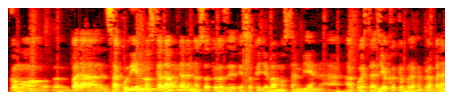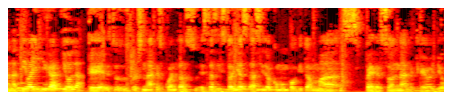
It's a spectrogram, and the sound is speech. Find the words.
como eh, para sacudirnos cada una de nosotros de eso que llevamos también a, a cuestas. Yo creo que, por ejemplo, para Nativa y Gadiola, que estos dos personajes cuentan estas historias, ha sido como un poquito más personal, creo yo.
